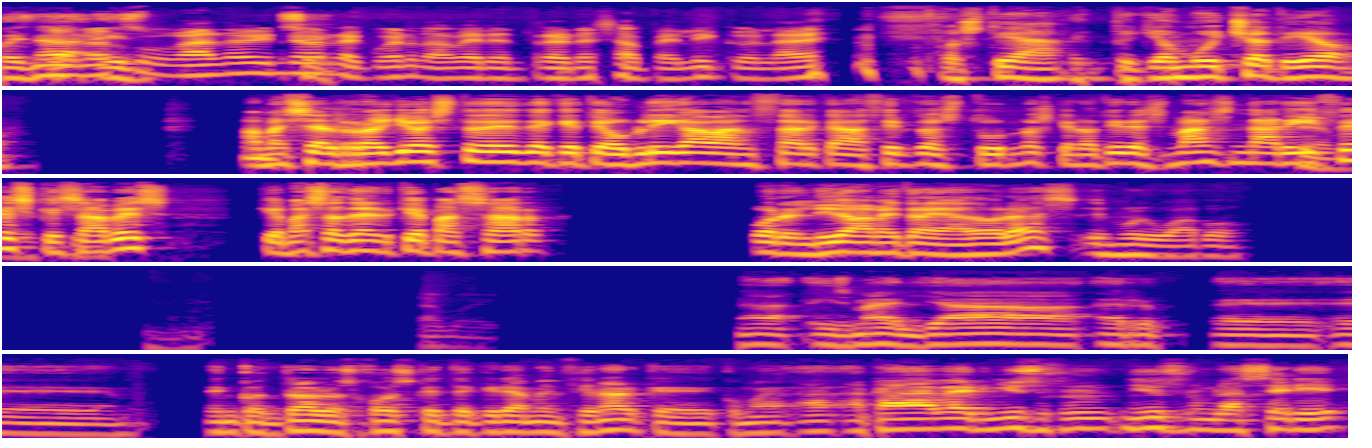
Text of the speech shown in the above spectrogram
Pues Yo nada, no he es- jugado y no sí. recuerdo haber entrado en esa película. ¿eh? Hostia, pues yo mucho, tío. Además, el rollo este de, que te obliga a avanzar cada ciertos turnos, que no tienes más narices, Sí, que sí. sabes que vas a tener que pasar por el nido de ametralladoras, es muy guapo. Está muy bien. nada, Ismael, ya he, eh, eh, he encontrado los juegos que te quería mencionar, que como a- acaba de ver Newsroom, Newsroom la serie,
